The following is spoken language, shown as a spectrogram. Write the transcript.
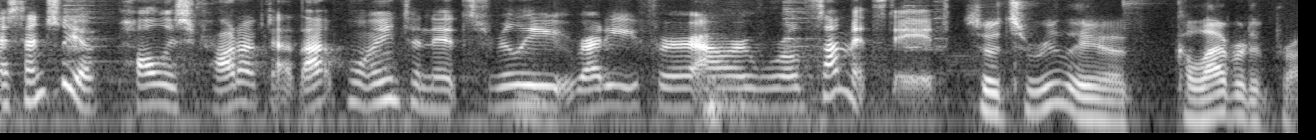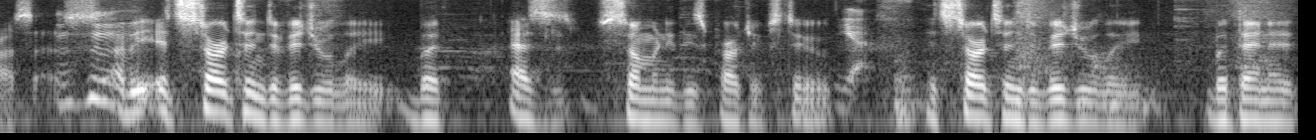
essentially a polished product at that point and it's really hmm. ready for our world summit stage. So it's really a collaborative process. Mm-hmm. i mean it starts individually but as so many of these projects do yes. it starts individually but then it,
